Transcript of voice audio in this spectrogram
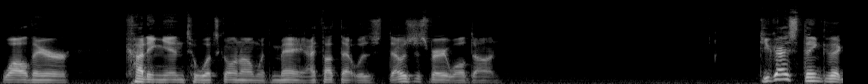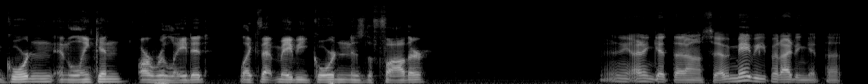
while they're cutting into what's going on with May. I thought that was that was just very well done. Do you guys think that Gordon and Lincoln are related? Like that maybe Gordon is the father? I didn't, get that honestly. I mean, maybe, but I didn't get that.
